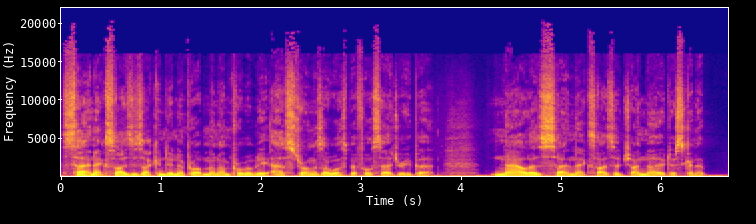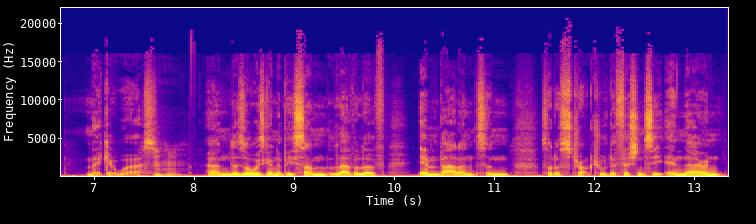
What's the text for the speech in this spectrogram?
certain exercises I can do no problem, and I'm probably as strong as I was before surgery. But now there's certain exercises which I know are just going to make it worse, mm-hmm. and there's always going to be some level of imbalance and sort of structural deficiency in there. And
